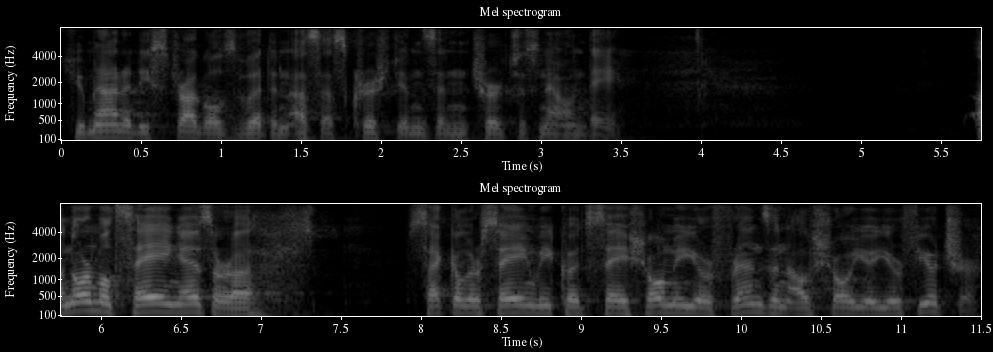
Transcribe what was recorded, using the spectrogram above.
humanity struggles with, and us as Christians and churches nowadays. A normal saying is, or a secular saying, we could say, Show me your friends and I'll show you your future.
